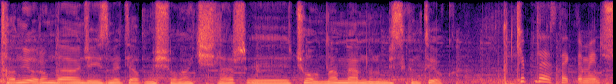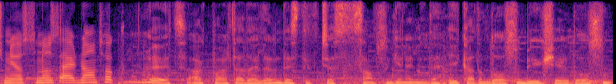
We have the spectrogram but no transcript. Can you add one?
Tanıyorum daha önce hizmet yapmış olan kişiler. Ee, çoğundan memnunum bir sıkıntı yok. Kim desteklemeyi düşünüyorsunuz? Erdoğan Tok Evet AK Parti adaylarını destekleyeceğiz Samsun genelinde. İlk adımda olsun, Büyükşehir'de olsun.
